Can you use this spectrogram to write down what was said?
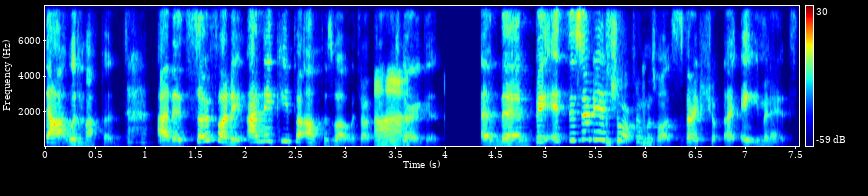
that would happen. And it's so funny. And they keep it up as well, which I think Uh-huh. is very good. And then but it's, it's only a short film as well. It's very short, like 80 minutes.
